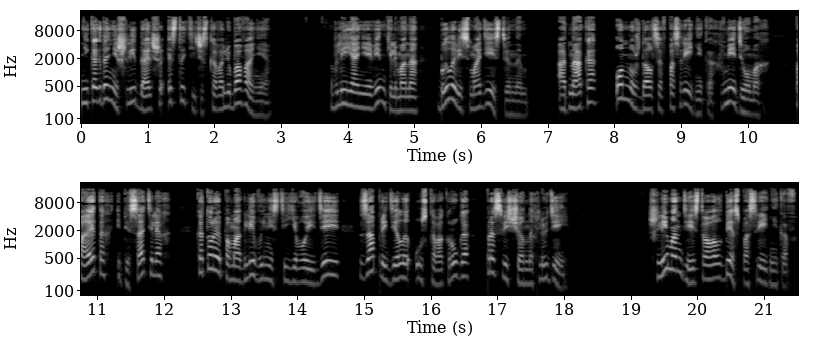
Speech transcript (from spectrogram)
никогда не шли дальше эстетического любования. Влияние Винкельмана было весьма действенным, однако он нуждался в посредниках, в медиумах, поэтах и писателях, которые помогли вынести его идеи за пределы узкого круга просвещенных людей. Шлиман действовал без посредников.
